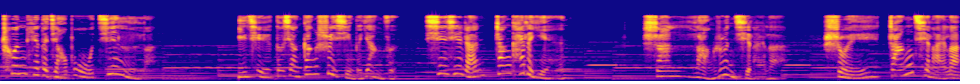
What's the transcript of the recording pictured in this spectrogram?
春天的脚步近了，一切都像刚睡醒的样子，欣欣然张开了眼。山朗润起来了，水涨起来了，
